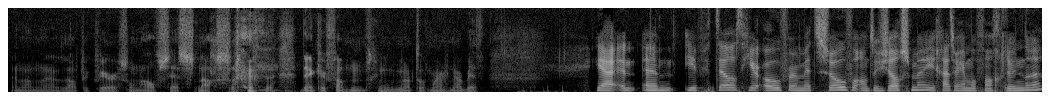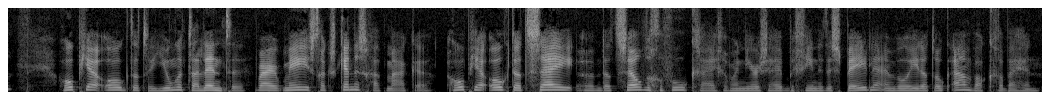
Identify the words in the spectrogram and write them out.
En dan uh, loop ik weer om half zes s'nachts. Denk ik van, hm, misschien moet ik nou toch maar naar bed. Ja, en, en je vertelt hierover met zoveel enthousiasme. Je gaat er helemaal van glunderen. Hoop jij ook dat de jonge talenten, waarmee je straks kennis gaat maken, hoop jij ook dat zij uh, datzelfde gevoel krijgen wanneer zij beginnen te spelen en wil je dat ook aanwakkeren bij hen?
